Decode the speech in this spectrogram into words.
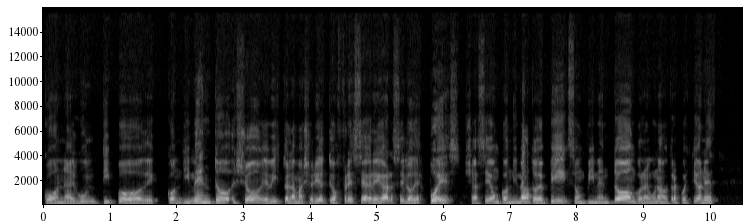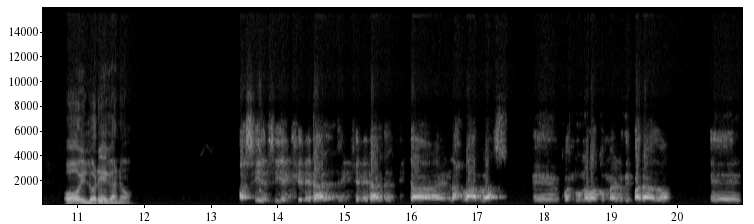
con algún tipo de condimento. Yo he visto la mayoría te ofrece agregárselo después, ya sea un condimento de pizza, un pimentón, con algunas otras cuestiones, o el orégano. Así es, sí, en general, en general está en las barras, eh, cuando uno va a comer de parado, eh,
